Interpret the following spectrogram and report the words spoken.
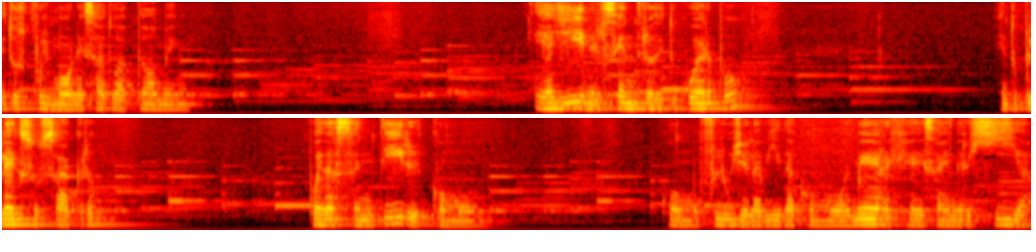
de tus pulmones a tu abdomen. Y allí en el centro de tu cuerpo, en tu plexo sacro, puedas sentir cómo, cómo fluye la vida, cómo emerge esa energía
